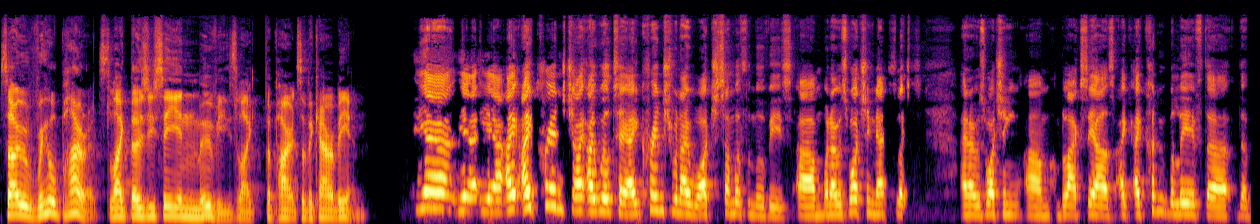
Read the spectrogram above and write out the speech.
So, real pirates, like those you see in movies, like the Pirates of the Caribbean. Yeah, yeah, yeah. I, I cringe. I, I will say I cringe when I watch some of the movies. Um, when I was watching Netflix and I was watching um, Black Sails, I, I couldn't believe the, the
